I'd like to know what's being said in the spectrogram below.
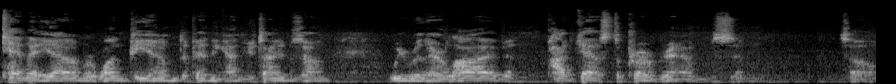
10 a.m. or 1 p.m., depending on your time zone. We were there live and podcast the programs. And so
